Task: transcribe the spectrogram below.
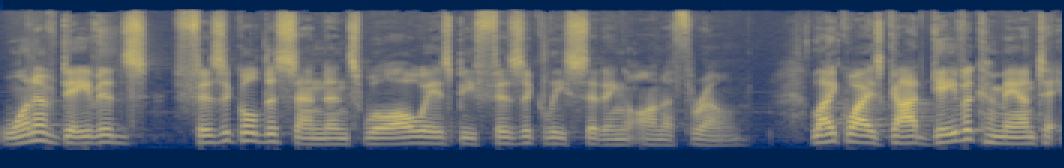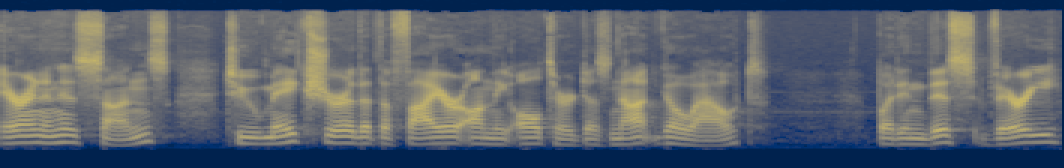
one of David's physical descendants will always be physically sitting on a throne. Likewise, God gave a command to Aaron and his sons to make sure that the fire on the altar does not go out. But in this very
